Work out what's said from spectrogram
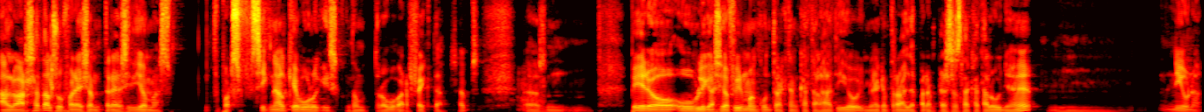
el Barça te'ls ofereix amb tres idiomes tu pots signar el que vulguis, em trobo perfecte, saps? Es, però obligació firma un contracte en català, tio, i mira que hem treballat per empreses de Catalunya, eh? Mm, ni una.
